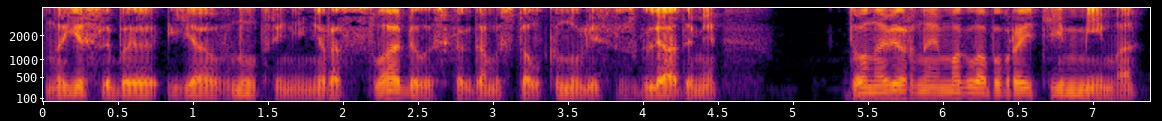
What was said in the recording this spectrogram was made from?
Но если бы я внутренне не расслабилась, когда мы столкнулись взглядами, то, наверное, могла бы пройти мимо —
